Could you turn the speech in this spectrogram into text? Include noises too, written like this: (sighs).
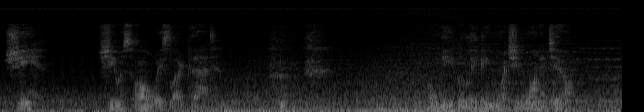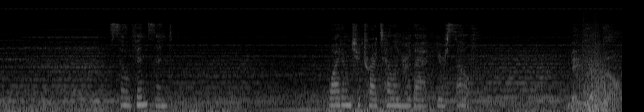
She... She was always like that. (laughs) Only believing what she wanted to. So, Vincent... Why don't you try telling her that yourself? Maybe I will.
